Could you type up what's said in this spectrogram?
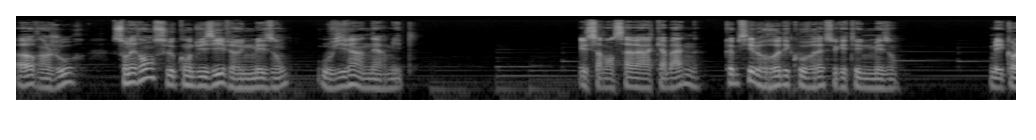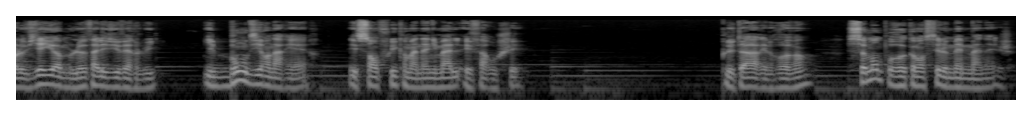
Or, un jour, son errance le conduisit vers une maison où vivait un ermite. Il s'avança vers la cabane, comme s'il redécouvrait ce qu'était une maison. Mais quand le vieil homme leva les yeux vers lui, il bondit en arrière et s'enfuit comme un animal effarouché. Plus tard, il revint, seulement pour recommencer le même manège.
